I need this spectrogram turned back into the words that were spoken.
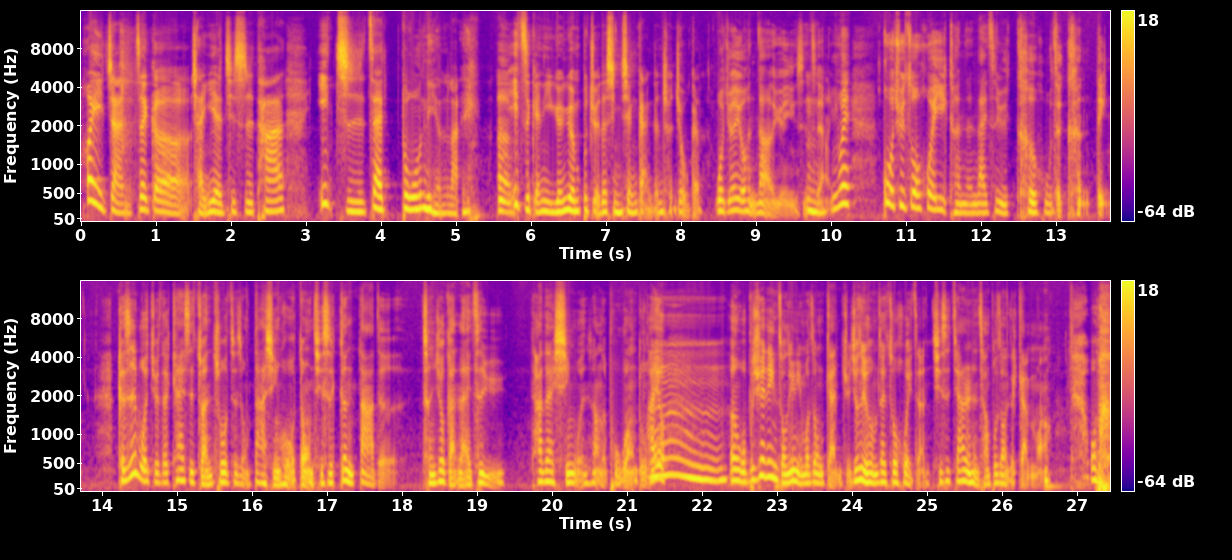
会展这个产业其实它一直在多年来，嗯，一直给你源源不绝的新鲜感跟成就感。我觉得有很大的原因是这样，因为。过去做会议可能来自于客户的肯定，可是我觉得开始转做这种大型活动，其实更大的成就感来自于他在新闻上的曝光度。还有，嗯，我不确定总经理有没有这种感觉，就是有时候在做会展，其实家人很常不知道你在干嘛。我们。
